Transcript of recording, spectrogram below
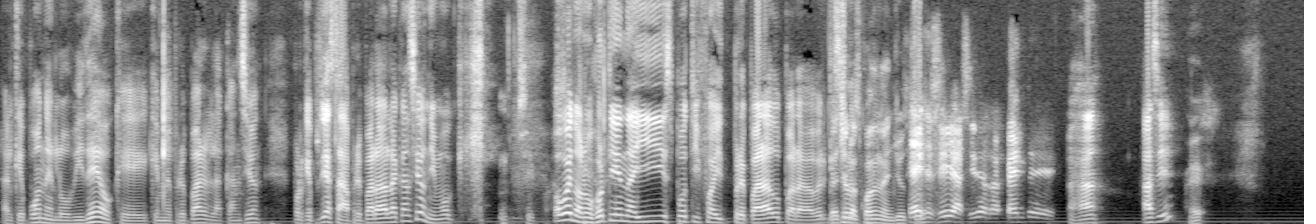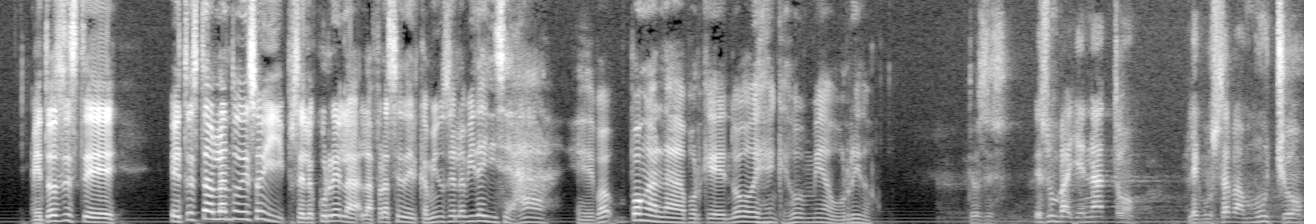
al que pone los videos que, que me prepare la canción. Porque pues ya estaba preparada la canción, ni modo que... Sí, pues. O bueno, a lo mejor tienen ahí Spotify preparado para ver qué De hecho, los ponen en Sí, YouTube. sí, sí, así de repente. Ajá. ¿Ah, sí? Eh. Entonces, este. Entonces está hablando de eso y pues, se le ocurre la, la frase del Caminos de la Vida y dice, ah, eh, va- pónganla porque luego dejen que soy muy aburrido. Entonces, es un vallenato, le gustaba mucho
